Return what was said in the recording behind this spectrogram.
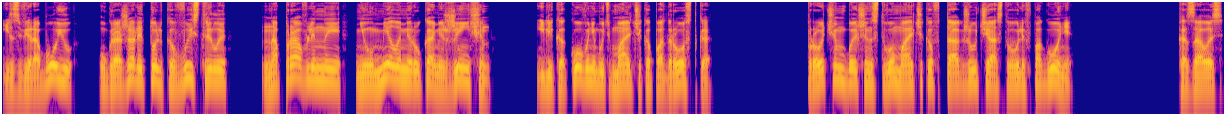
и зверобою угрожали только выстрелы, направленные неумелыми руками женщин или какого-нибудь мальчика-подростка. Впрочем, большинство мальчиков также участвовали в погоне. Казалось,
